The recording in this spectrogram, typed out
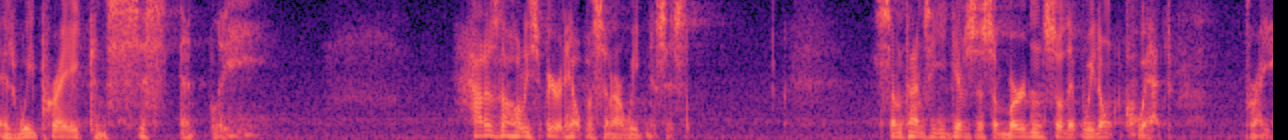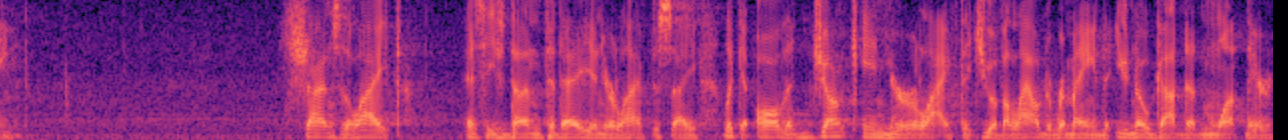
as we pray consistently. How does the Holy Spirit help us in our weaknesses? Sometimes He gives us a burden so that we don't quit praying. He shines the light as He's done today in your life to say, look at all the junk in your life that you have allowed to remain that you know God doesn't want there,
